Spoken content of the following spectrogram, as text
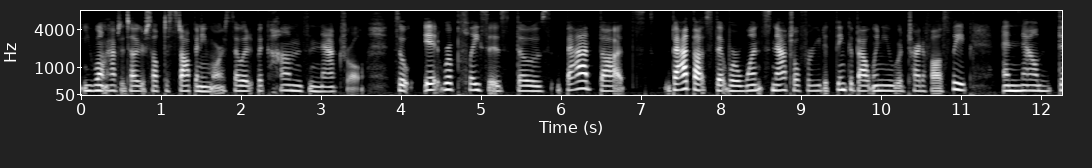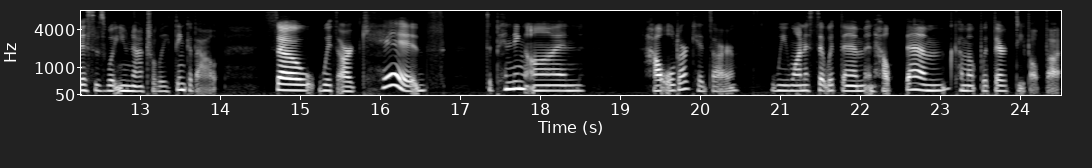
you won't have to tell yourself to stop anymore. So it becomes natural. So it replaces those bad thoughts, bad thoughts that were once natural for you to think about when you would try to fall asleep. And now this is what you naturally think about. So with our kids, depending on how old our kids are, we want to sit with them and help them come up with their default thought.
